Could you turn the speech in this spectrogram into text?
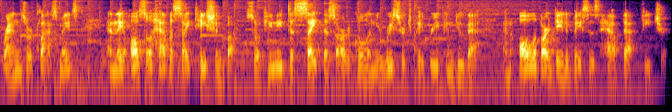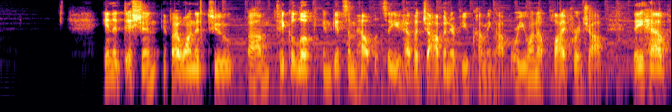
friends or classmates. And they also have a citation button. So if you need to cite this article in your research paper, you can do that. And all of our databases have that feature. In addition, if I wanted to um, take a look and get some help, let's say you have a job interview coming up or you want to apply for a job, they have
